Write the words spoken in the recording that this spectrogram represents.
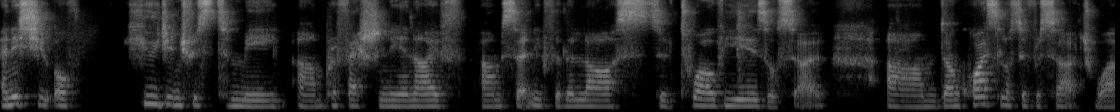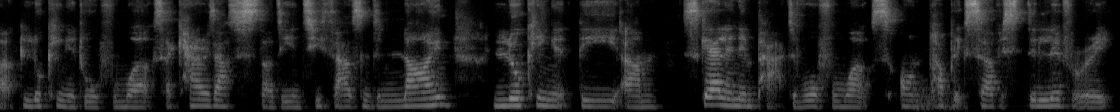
an issue of huge interest to me um, professionally, and I've um, certainly for the last 12 years or so um, done quite a lot of research work looking at orphan works. I carried out a study in 2009 looking at the um, scale and impact of orphan works on public service delivery,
